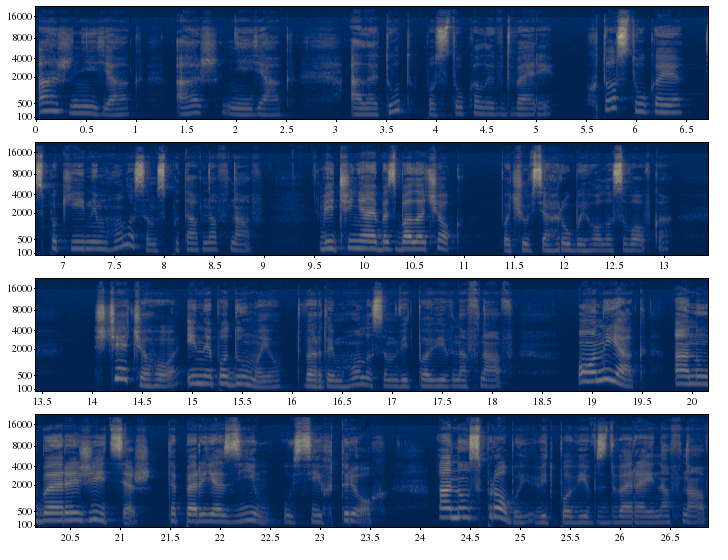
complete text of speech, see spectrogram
аж ніяк, аж ніяк. Але тут постукали в двері. Хто стукає? спокійним голосом спитав Нафнаф. Відчиняй без балачок, почувся грубий голос вовка. Ще чого, і не подумаю, твердим голосом відповів Нафнаф. Он як? Ану, бережіться ж, тепер я з'їм усіх трьох. Ану, спробуй, відповів з дверей Нафнаф.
